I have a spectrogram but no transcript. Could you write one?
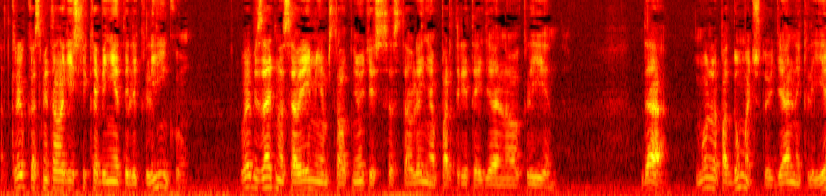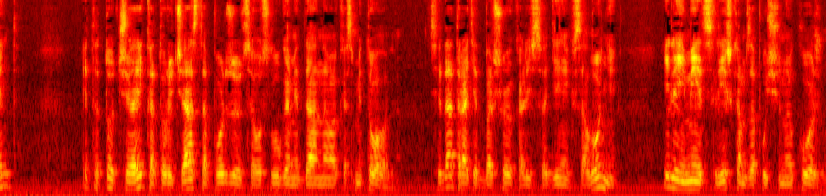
Открыв косметологический кабинет или клинику, вы обязательно со временем столкнетесь с составлением портрета идеального клиента. Да, можно подумать, что идеальный клиент – это тот человек, который часто пользуется услугами данного косметолога, всегда тратит большое количество денег в салоне или имеет слишком запущенную кожу,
